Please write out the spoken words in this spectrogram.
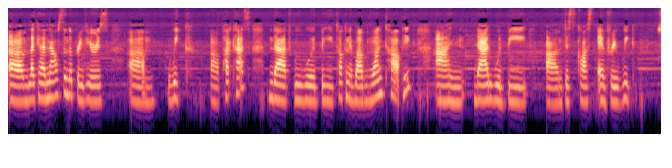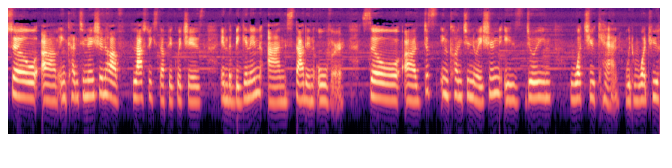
um, like I announced in the previous um, week uh, podcast, that we would be talking about one topic and that would be um, discussed every week. So, um, in continuation of last week's topic, which is in the beginning and starting over. So, uh, just in continuation, is doing what you can with what you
